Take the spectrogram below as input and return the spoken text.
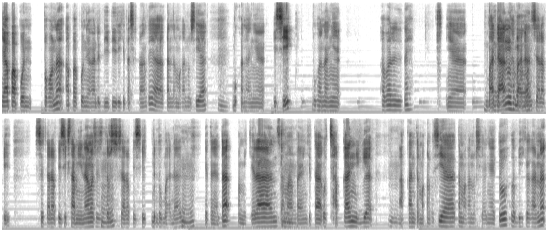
ya apa pun pokoknya apa pun yang ada di diri kita sekarang teh ya akan termakan usia Hmm. bukan hanya fisik bukan hanya apa tadi teh ya badan lah badan secara fi- secara fisik stamina maksudnya Hmm. terus secara fisik bentuk badan Hmm. ya ternyata pemikiran sama Hmm. apa yang kita ucapkan juga Hmm. akan termakan usia termakan usianya itu lebih ke karena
